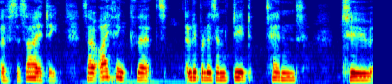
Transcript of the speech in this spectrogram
of society. So i think that liberalism did tend to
